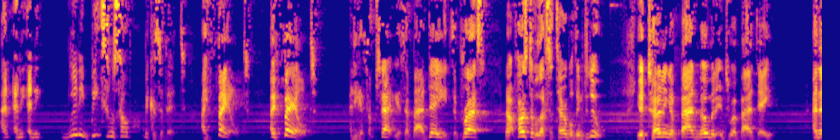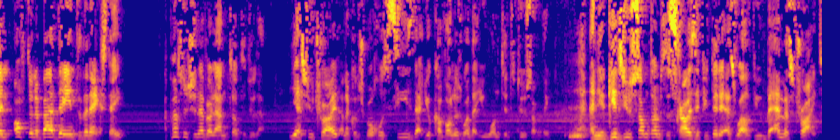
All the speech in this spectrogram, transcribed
And, and, he, and he really beats himself up because of it. I failed. I failed. And he gets upset, he has a bad day, he's depressed. Now, first of all, that's a terrible thing to do. You're turning a bad moment into a bad day, and then often a bad day into the next day. A person should never allow himself to do that. Yes, you tried, and HaKadosh Baruch Hu sees that your kavanahs were that you wanted to do something. And He gives you sometimes the schar as if you did it as well, if you be'emes tried.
